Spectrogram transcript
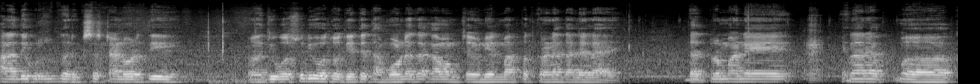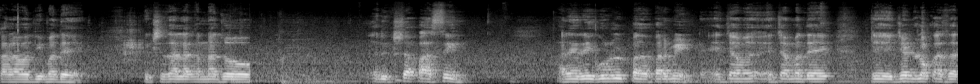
अनधिकृत रिक्षा स्टँडवरती जी वसुली होत होती ते थांबवण्याचं काम आमच्या युनियनमार्फत करण्यात आलेलं आहे. त्याचप्रमाणे येणाऱ्या कालावधीमध्ये रिक्षा चालकांना जो रिक्षा पासिंग आणि रेग्युलर प परमिट याच्या याच्यामध्ये जे एजंट लोक असतात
